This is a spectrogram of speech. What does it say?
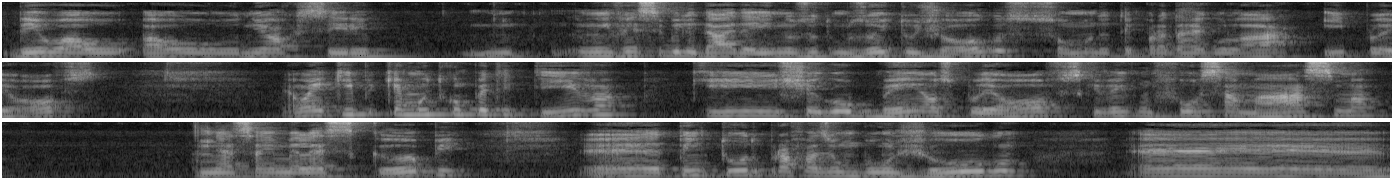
Deu ao, ao New York City uma invencibilidade aí nos últimos oito jogos, somando temporada regular e playoffs. É uma equipe que é muito competitiva, que chegou bem aos playoffs, que vem com força máxima nessa MLS Cup. É, tem tudo para fazer um bom jogo é,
